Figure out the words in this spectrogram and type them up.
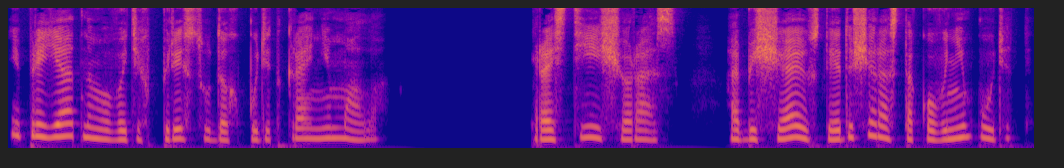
И приятного в этих пересудах будет крайне мало. Прости еще раз. Обещаю, в следующий раз такого не будет.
